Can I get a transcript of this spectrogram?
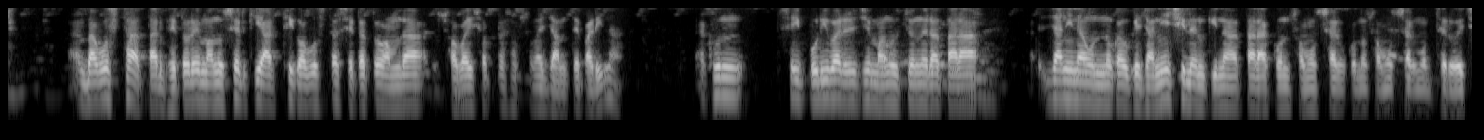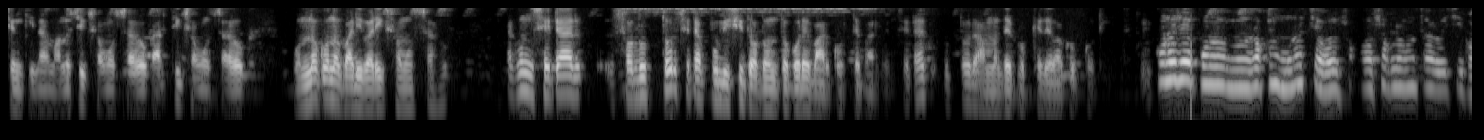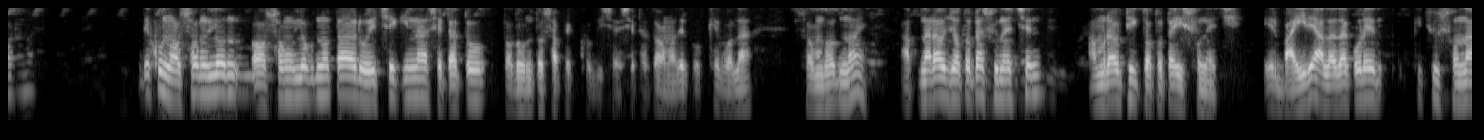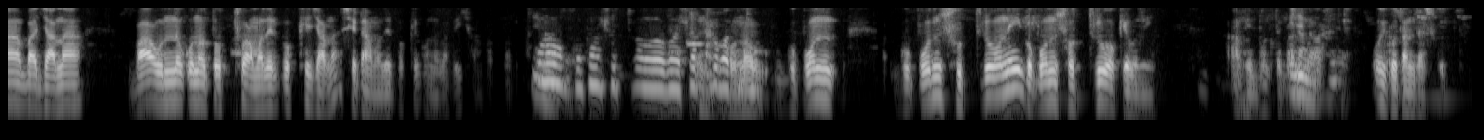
ব্যবস্থা, তার ভেতরে মানুষের কি আর্থিক অবস্থা সেটা তো আমরা সবাই সবটা সবসময় জানতে পারি না। এখন সেই পরিবারের যে মানুষজনেরা, তারা জানি না অন্য কাউকে জানিয়েছিলেন কিনা তারা কোন সমস্যার কোনো সমস্যার মধ্যে রয়েছেন কিনা মানসিক সমস্যা হোক আর্থিক সমস্যা হোক অন্য কোনো পারিবারিক সমস্যা হোক। এখন সেটার সদুত্তর সেটা পুলিশই তদন্ত করে বার করতে পারবে। সেটার উত্তর আমাদের পক্ষে দেওয়া খুব কঠিন। কোনো যে কোনো রকম মনে হচ্ছে? অসংলগ্নতা রয়েছে এই ঘটনার? দেখুন অসংলগ্ন অসংলগ্নতা রয়েছে কিনা সেটা তো তদন্ত সাপেক্ষ বিষয় সেটা তো আমাদের পক্ষে বলা সম্ভব নয়। আপনারাও যতটা শুনেছেন আমরাও ঠিক ততটাই শুনেছি। এর বাইরে আলাদা করে কিছু শোনা বা জানা বা অন্য কোনো তথ্য আমাদের পক্ষে জানা সেটা আমাদের পক্ষে কোনোভাবেই সম্ভব নয়। কোনো গোপন সূত্র কোনো গোপন গোপন সূত্রও নেই গোপন শত্রুও কেউ নেই। আমি বলতে পারি না। ঐকতান দাসগুপ্ত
